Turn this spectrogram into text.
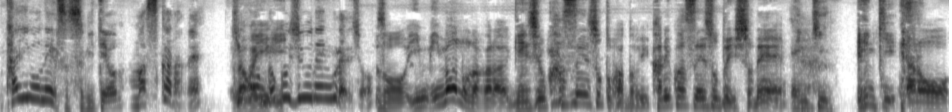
太陽年数過ぎてますからね。基本なんかいい。60年ぐらいでしょ。そう、い今のだから原子力発電所とかと、火力発電所と一緒で、延期。延期、あの、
